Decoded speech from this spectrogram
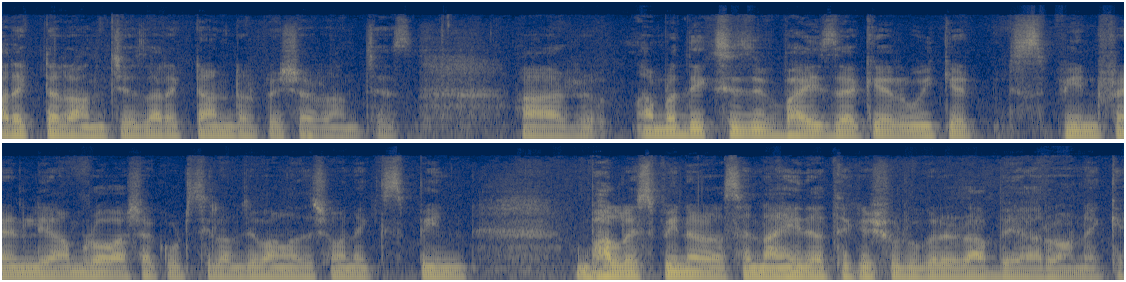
আরেকটা রান চেজ আরেকটা আন্ডার প্রেশার রান আর আমরা দেখছি যে ভাইজাকের উইকেট স্পিন ফ্রেন্ডলি আমরাও আশা করছিলাম যে বাংলাদেশে অনেক স্পিন ভালো স্পিনার আছে, নাহিদা থেকে শুরু করে রাবে আরও অনেকে।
